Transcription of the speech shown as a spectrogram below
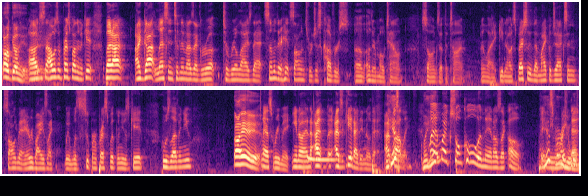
Oh, go ahead. I just I was impressed by them as a kid, but I I got less into them as I grew up to realize that some of their hit songs were just covers of other Motown songs at the time, and like you know, especially the Michael Jackson song that everybody's like was super impressed with when he was a kid. Who's loving you? oh yeah, yeah. That's a remake, you know. And I, as a kid, I didn't know that. I His- thought like, his- Mike's so cool, and then I was like, oh, His version was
